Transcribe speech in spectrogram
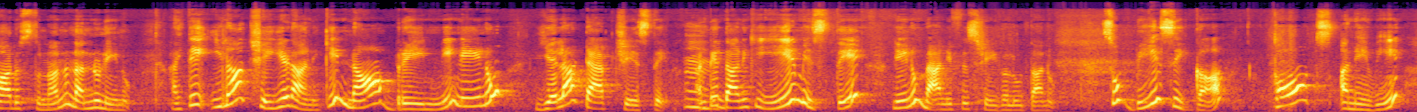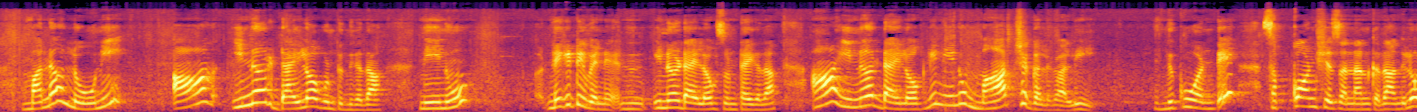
మారుస్తున్నాను నన్ను నేను. అయితే ఇలా చెయ్యడానికి నా బ్రెయిన్ని నేను ఎలా ట్యాప్ చేస్తే అంటే దానికి ఏమి ఇస్తే నేను మేనిఫెస్ట్ చేయగలుగుతాను. సో బేసిక్గా థాట్స్ అనేవి మనలోని ఆ ఇన్నర్ డైలాగ్ ఉంటుంది కదా నేను నెగిటివ్ ఇన్నర్ డైలాగ్స్ ఉంటాయి కదా ఆ ఇన్నర్ డైలాగ్ని నేను మార్చగలగాలి. ఎందుకు అంటే సబ్ కాన్షియస్ అన్నాను కదా అందులో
